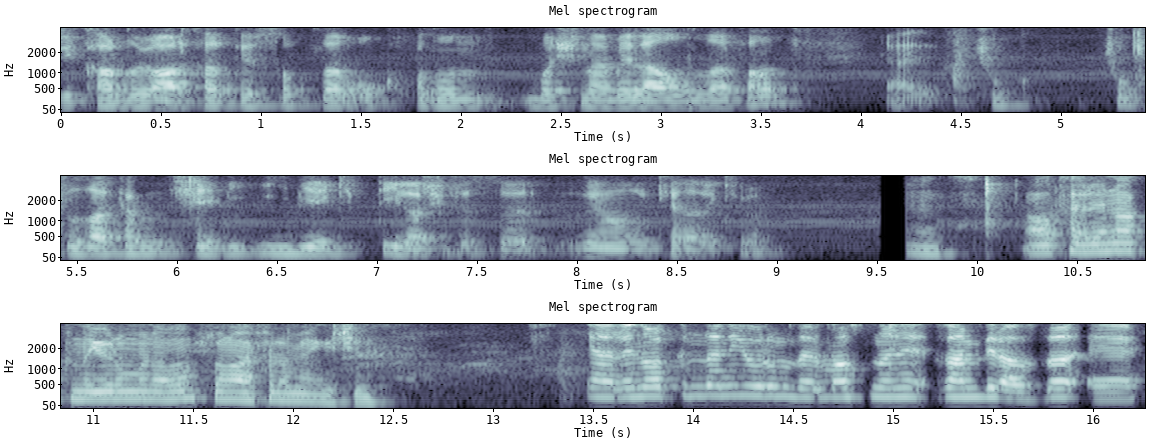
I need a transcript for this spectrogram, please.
Ricardo'yu arka arkaya soktular. Ocon'un başına bela aldılar falan. Yani çok çok da zaten şey bir iyi bir ekip değil açıkçası Renault'un kenar ekibi. Evet. Altay Renault hakkında yorumunu alalım sonra Alfa Romeo'ya geçelim. Yani Renault hakkında hani yorumlarım aslında hani ben biraz da e,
